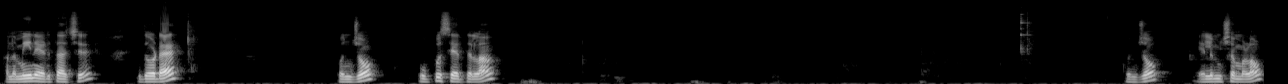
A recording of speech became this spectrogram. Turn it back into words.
அந்த மீனை எடுத்தாச்சு. இதோட கொஞ்சம் உப்பு சேர்த்துலாம் கொஞ்சம் எலுமிச்சம்பழம்.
